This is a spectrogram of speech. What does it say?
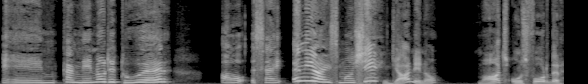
En kan Neno dit hoor? Al is hy in die huis, Moshi? Ja, Nenno. Maats, ons vorder.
